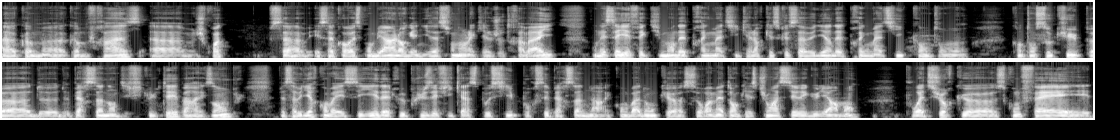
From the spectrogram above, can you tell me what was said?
euh, comme, euh, comme phrase. Euh, je crois que et ça correspond bien à l'organisation dans laquelle je travaille. On essaye effectivement d'être pragmatique. Alors, qu'est-ce que ça veut dire d'être pragmatique quand on quand on s'occupe euh, de, personnes en difficulté, par exemple, ben, ça veut dire qu'on va essayer d'être le plus efficace possible pour ces personnes-là et qu'on va donc euh, se remettre en question assez régulièrement pour être sûr que ce qu'on fait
